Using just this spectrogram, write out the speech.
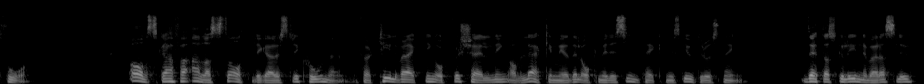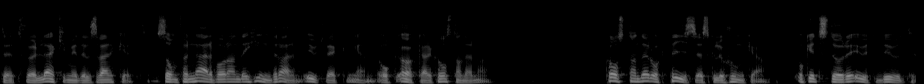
2. Avskaffa alla statliga restriktioner för tillverkning och försäljning av läkemedel och medicinteknisk utrustning. Detta skulle innebära slutet för Läkemedelsverket, som för närvarande hindrar utvecklingen och ökar kostnaderna. Kostnader och priser skulle sjunka och ett större utbud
